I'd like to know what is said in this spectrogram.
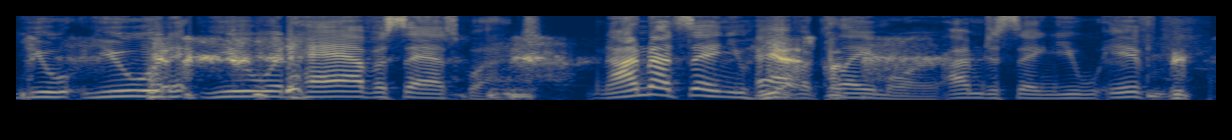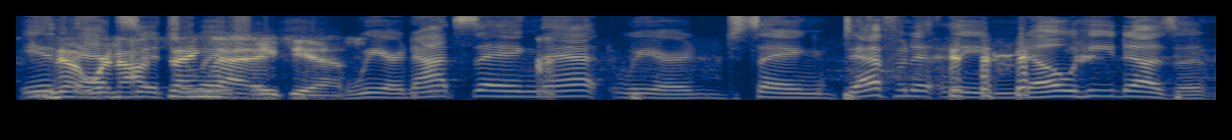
You you would you would have a Sasquatch. Now I'm not saying you have Yes, a claymore. I'm just saying you if in No, that we're not saying that, situation- We are not saying that. We are saying definitely no, he doesn't.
